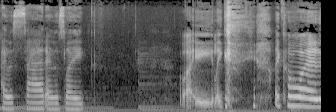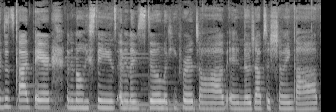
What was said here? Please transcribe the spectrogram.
I was sad. I was like why? Like like come on i just got there and then all these things and then i'm still looking for a job and no jobs are showing up.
